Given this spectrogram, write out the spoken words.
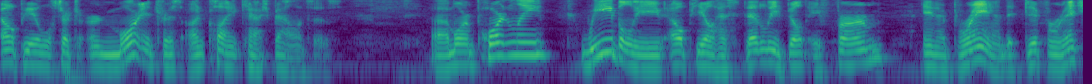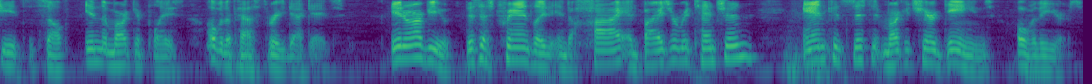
LPL will start to earn more interest on client cash balances. Uh, more importantly, we believe LPL has steadily built a firm and a brand that differentiates itself in the marketplace over the past three decades. In our view, this has translated into high advisor retention and consistent market share gains over the years.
